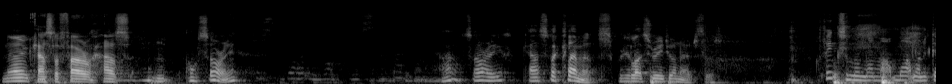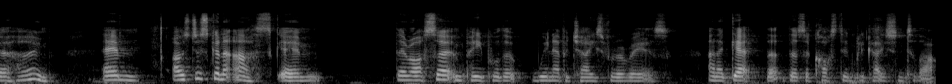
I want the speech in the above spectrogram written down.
No, Councillor Farrell has... Oh, sorry. Oh, sorry. Councillor Clements, would you like to read your notes? Please? think some of my might, might want to go home. Um, I was just going to ask, um, there are certain people that we never chase for arrears. And I get that there's a cost implication to that.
